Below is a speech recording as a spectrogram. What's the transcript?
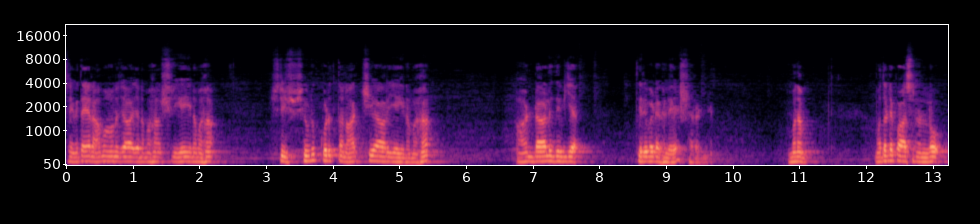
శ్రీమితయ రామానుజాయ నమ శ్రీయై నమ శ్రీ శివుడు కొడుత నాచ్యార్య నమ ఆండాళి దివ్య తిరువెడగలే శరణ్యం. మనం మొదటి పాశనంలో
